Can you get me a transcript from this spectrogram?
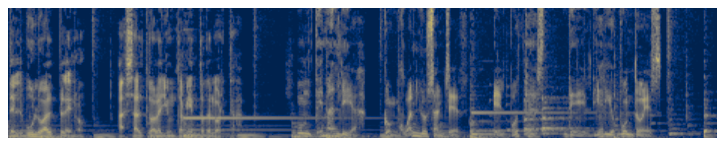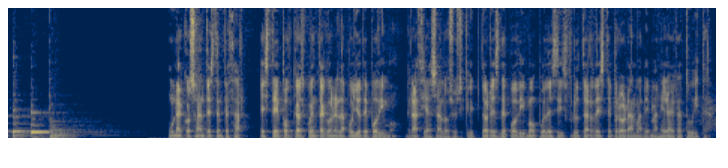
del bulo al pleno, asalto al ayuntamiento de Lorca. Un tema al día con Juan Luis Sánchez, el podcast de eldiario.es. Una cosa antes de empezar. Este podcast cuenta con el apoyo de Podimo. Gracias a los suscriptores de Podimo puedes disfrutar de este programa de manera gratuita.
